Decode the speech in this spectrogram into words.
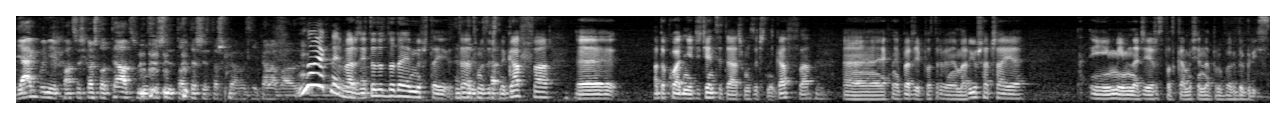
jakby nie patrzeć, chociaż to teatr muzyczny, to też jest to szkoła muzykalowa. No jak najbardziej, to do- dodajemy już tutaj Teatr Muzyczny Gaffa, e, a dokładnie Dziecięcy Teatr Muzyczny Gaffa. E, jak najbardziej pozdrawiamy Mariusza Czaję i miejmy nadzieję, że spotkamy się na próbach do Gris.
